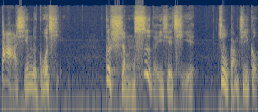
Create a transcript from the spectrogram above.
大型的国企、各省市的一些企业、驻港机构。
